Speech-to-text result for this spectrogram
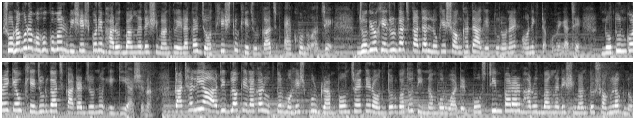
সোনামুড়া মহকুমার বিশেষ করে ভারত বাংলাদেশ সীমান্ত এলাকায় যথেষ্ট খেজুর গাছ এখনও আছে। যদিও খেজুর গাছ কাটার লোকের সংখ্যাটা আগের তুলনায় অনেকটা কমে গেছে। নতুন করে কেউ খেজুর গাছ কাটার জন্য এগিয়ে আসে না। কাঠালিয়া আরডি ব্লক এলাকার উত্তর মহেশপুর গ্রাম পঞ্চায়েতের অন্তর্গত তিন নম্বর ওয়ার্ডের পশ্চিম পাড়ার ভারত বাংলাদেশ সীমান্ত সংলগ্ন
